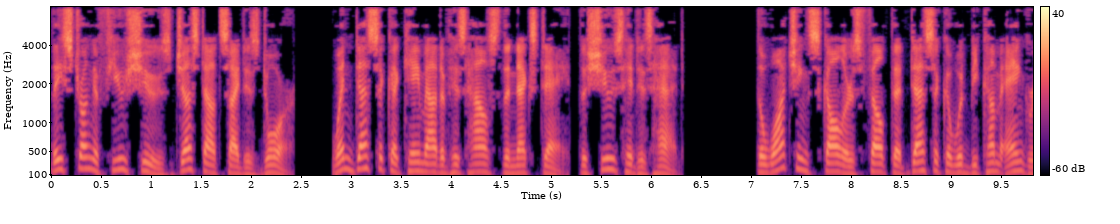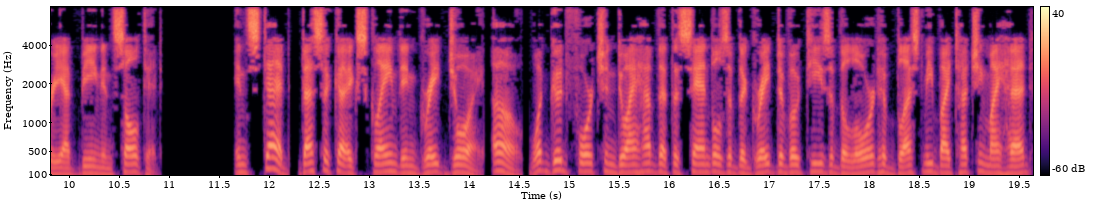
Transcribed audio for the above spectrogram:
They strung a few shoes just outside his door. When Desika came out of his house the next day, the shoes hit his head. The watching scholars felt that Desika would become angry at being insulted. Instead, Desika exclaimed in great joy, Oh, what good fortune do I have that the sandals of the great devotees of the Lord have blessed me by touching my head?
